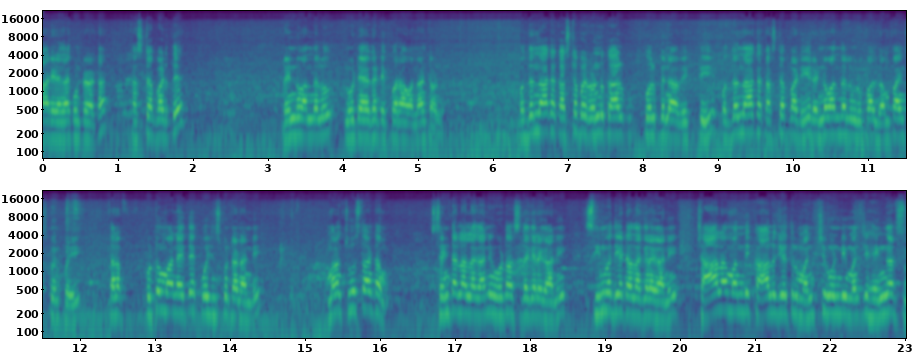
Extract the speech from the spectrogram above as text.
ఆరేడు దాకా ఉంటాడట. కష్టపడితే రెండు వందలు నూట యాభై కంటే ఎక్కువ రావని అంటాడు. పొద్దున్న దాకా కష్టపడి రెండు కాలు కోల్పోయిన వ్యక్తి పొద్దున్న దాకా కష్టపడి రెండు వందల రూపాయలు సంపాదించుకొని పోయి తన కుటుంబాన్ని అయితే పోషించుకుంటాడండి. మనం చూస్తూ ఉంటాం సెంటర్లలో కానీ హోటల్స్ దగ్గర కానీ సినిమా థియేటర్ దగ్గర కానీ చాలామంది కాలు చేతులు మంచిగా ఉండి మంచి హెంగర్స్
